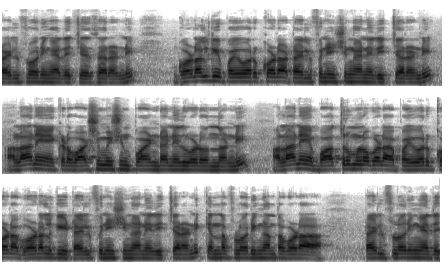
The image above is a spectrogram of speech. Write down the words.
టైల్ ఫ్లోరింగ్ అయితే చేశారండి. గోడలకి పై వరకు కూడా టైల్ ఫినిషింగ్ అనేది ఇచ్చారండి. అలానే ఇక్కడ వాషింగ్ మిషన్ పాయింట్ అనేది కూడా ఉందండి. అలానే బాత్రూంలో కూడా పై వరకు కూడా గోడలకి టైల్ ఫినిషింగ్ అనేది ఇచ్చారండి. కింద ఫ్లోరింగ్ అంతా కూడా టైల్ ఫ్లోరింగ్ అయితే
